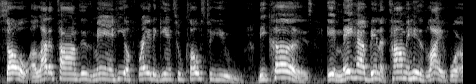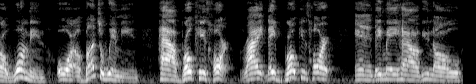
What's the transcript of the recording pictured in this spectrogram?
So a lot of times this man, he afraid of getting too close to you because it may have been a time in his life where a woman or a bunch of women have broke his heart, right? They broke his heart and they may have, you know,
